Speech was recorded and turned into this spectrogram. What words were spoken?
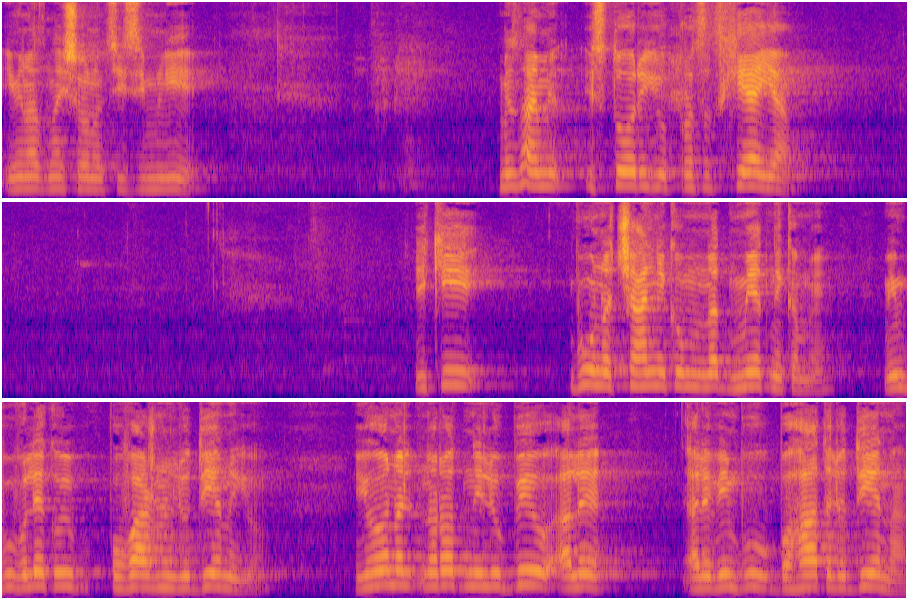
і Він нас знайшов на цій землі. Ми знаємо історію про Зетхея, який був начальником над митниками. Він був великою поважною людиною. Його народ не любив, але, але він був багата людина.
